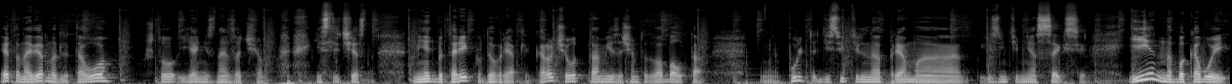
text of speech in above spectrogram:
Это, наверное, для того, что я не знаю зачем, если честно. Менять батарейку, да вряд ли. Короче, вот там есть зачем-то два болта. Пульт действительно прямо, извините меня, секси. И на боковой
